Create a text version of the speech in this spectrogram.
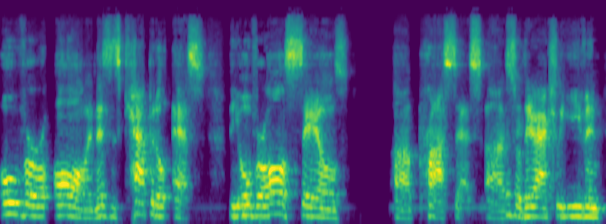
overall, and this is capital S, the overall sales uh, process. Uh, So they're actually even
